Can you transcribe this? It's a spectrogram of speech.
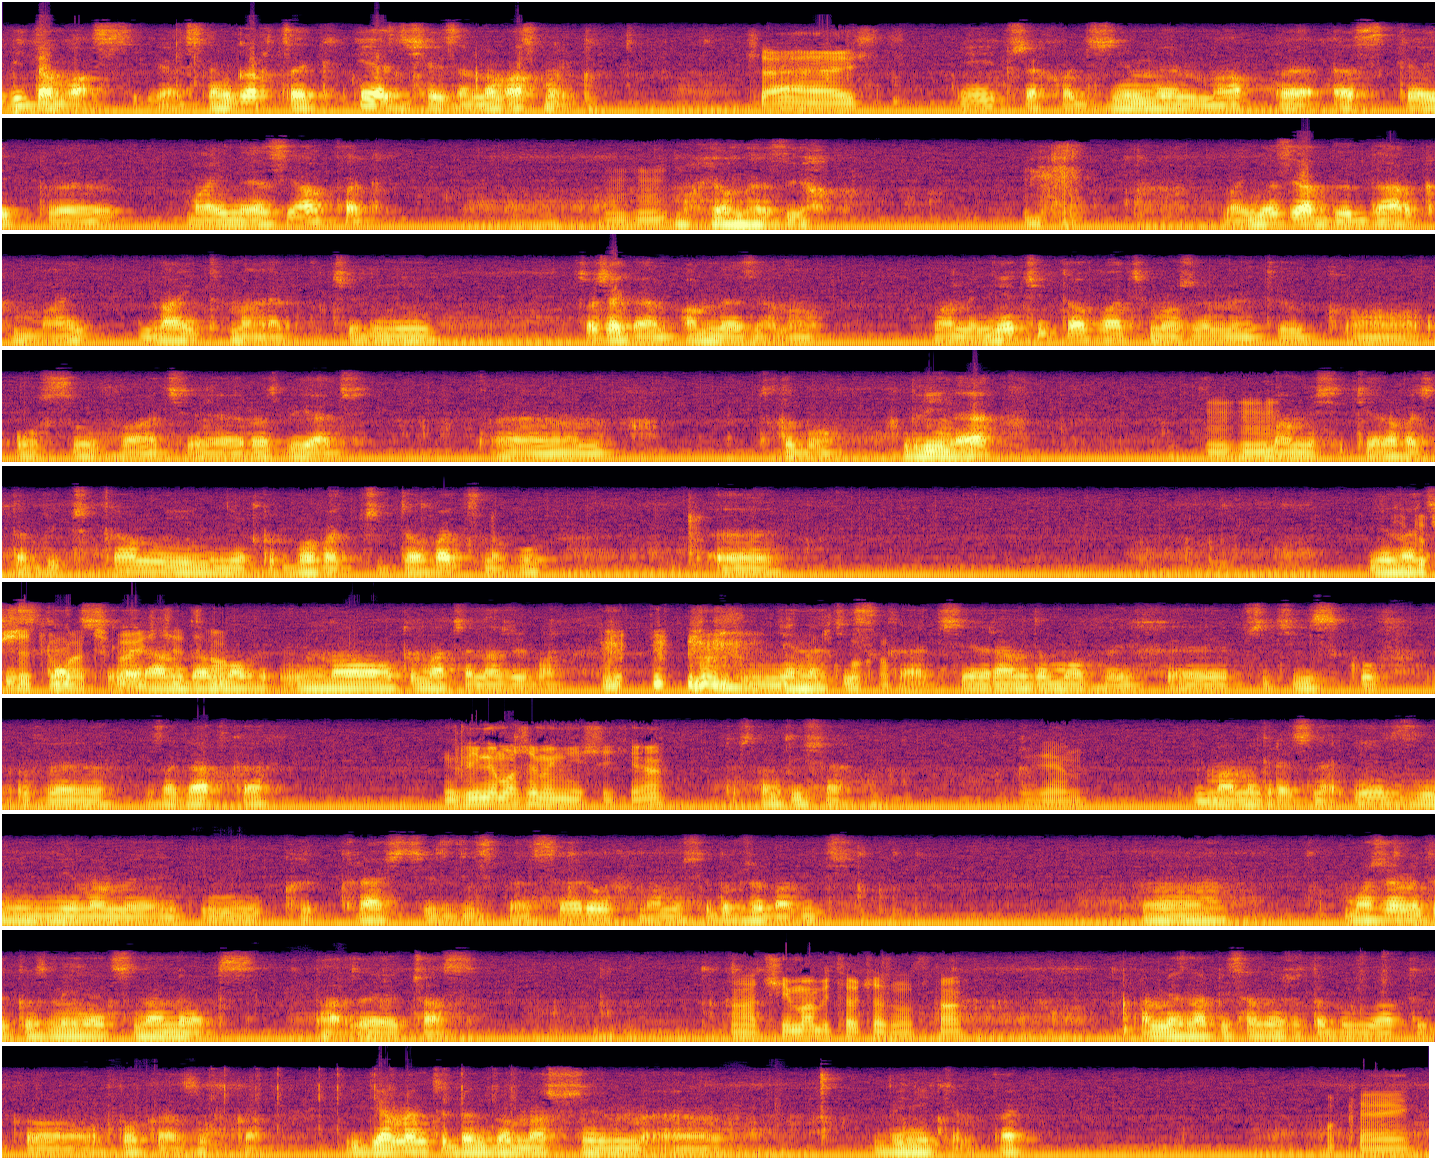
I witam was, ja jestem Gorcek i jest dzisiaj ze mną Asmoj. Cześć! I przechodzimy mapę Escape y, Magnezja, tak? Mhm. Majonezja. Magnezja The Dark Mi- Nightmare, czyli coś jak am- amnezja, no. Mamy nie cheatować, możemy tylko usuwać, e, rozbijać em, co to było? Glinę. Mhm. Mamy się kierować tabliczkami, nie próbować cheatować znowu. E, nie naciskać przetłumaczyłeś, czy co? randomowych. No, tłumaczę na żywo. Nie naciskać randomowych e, przycisków w zagadkach. Glinę możemy niszczyć, nie? Coś tam pisze. Wiem. Mamy grać na easy, nie mamy k- kraść z dispenserów, mamy się dobrze bawić. E, możemy tylko zmieniać na noc e, czas. A, czyli ma być cały czas noc, tak? Tam jest napisane, że to była tylko pokazówka. I diamenty będą naszym e, wynikiem, tak? Okej.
